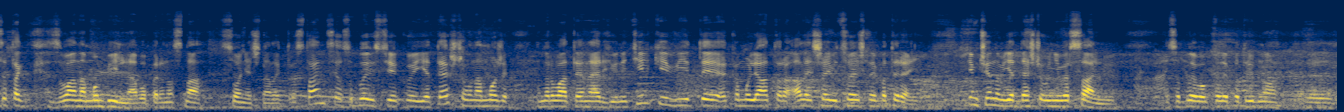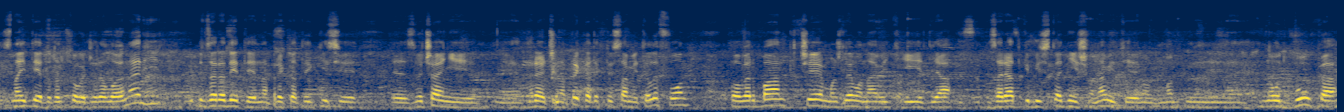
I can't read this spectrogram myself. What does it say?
Це так звана мобільна або переносна сонячна електростанція, особливістю якої є те, що вона може генерувати енергію не тільки від е, акумулятора, але ще й від сонячної батареї. Таким чином є дещо універсальною, особливо коли потрібно е, знайти додаткове джерело енергії і підзарядити, наприклад, якісь е, звичайні речі, наприклад, як той самий телефон, повербанк, чи можливо навіть і для зарядки більш складнішого, навіть е, ноутбука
